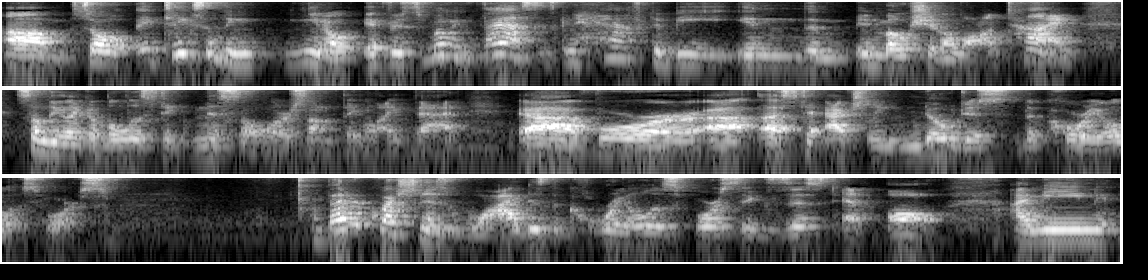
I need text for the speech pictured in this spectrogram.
Um, so it takes something, you know, if it's moving fast, it's going to have to be in the in motion a long time. Something like a ballistic missile or something like that uh, for uh, us to actually notice the Coriolis force. A better question is, why does the Coriolis force exist at all? I mean,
